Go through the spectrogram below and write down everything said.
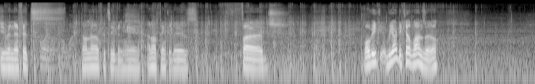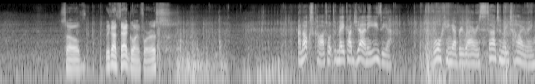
Even if it's... Don't know if it's even here. I don't think it is. Fudge. Well, we we already killed Lanzo. So, we got that going for us. An ox cart ought to make our journey easier. Walking everywhere is certainly tiring.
